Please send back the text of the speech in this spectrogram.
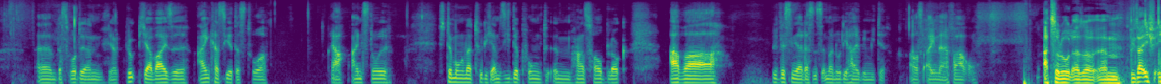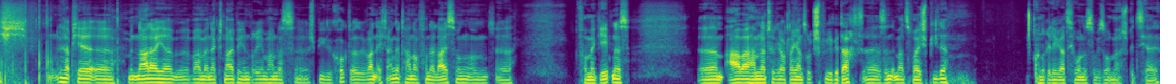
ähm, das wurde dann ja glücklicherweise einkassiert, das Tor. Ja, 1-0. Stimmung natürlich am Siedepunkt im HSV-Block. Aber wir wissen ja, das ist immer nur die halbe Miete aus eigener Erfahrung. Absolut, also ähm, wie gesagt, ich, ich habe hier äh, mit Nada hier, äh, waren wir in der Kneipe in Bremen, haben das äh, Spiel geguckt. Also wir waren echt angetan auch von der Leistung und äh, vom Ergebnis. Ähm, aber haben natürlich auch gleich ans Rückspiel gedacht. Äh, es sind immer zwei Spiele und Relegation ist sowieso immer speziell.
